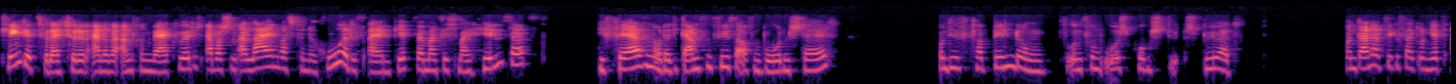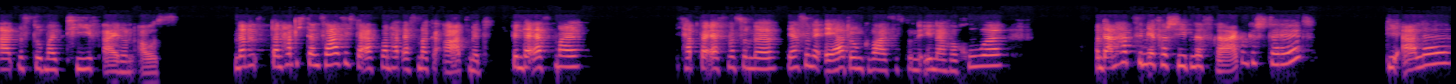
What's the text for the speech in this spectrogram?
Klingt jetzt vielleicht für den einen oder anderen merkwürdig, aber schon allein, was für eine Ruhe das einem gibt, wenn man sich mal hinsetzt, die Fersen oder die ganzen Füße auf den Boden stellt und diese Verbindung zu unserem Ursprung spürt. Und dann hat sie gesagt, und jetzt atmest du mal tief ein und aus. Und dann, dann habe ich, dann saß ich da erstmal und habe erstmal geatmet. Ich bin da erstmal, ich habe da erstmal so eine, ja, so eine Erdung quasi, so eine innere Ruhe. Und dann hat sie mir verschiedene Fragen gestellt, die alle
